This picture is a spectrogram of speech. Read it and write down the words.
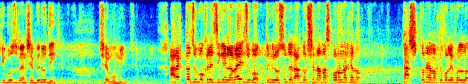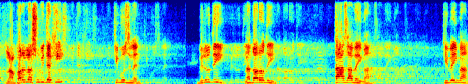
কি বুঝলেন? সে বিরোধী? সে মুমিন। আর একটা যুবকরে জিগেলাম এই যুবক, তুমি রসুলের আদর্শে নামাজ পড়ো না কেন? ঠাস করে আমাকে বলে ফেলল, না পড়লে অসুবিধা কি? কি বুঝলেন? বিরোধী না দরদি? তা যাবে ইমান কি বেঈমান?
